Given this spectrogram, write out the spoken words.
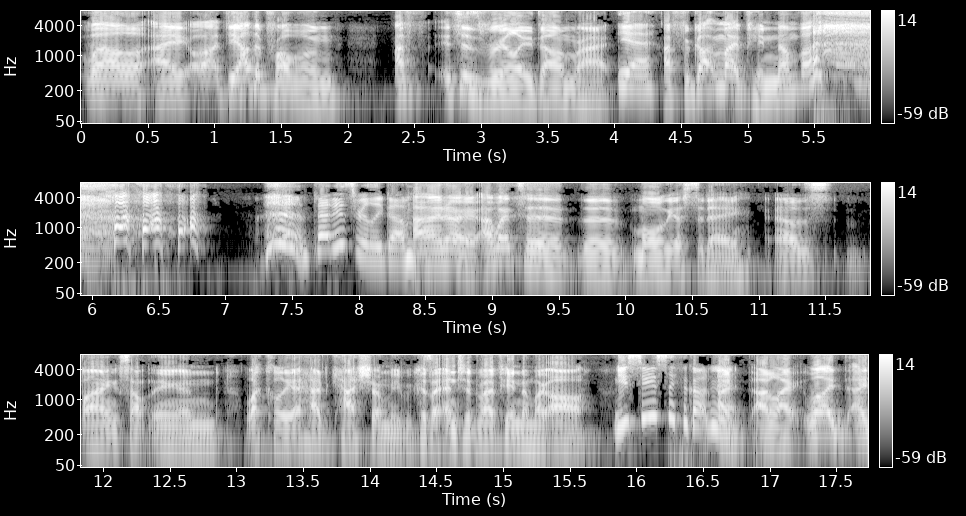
Well, I uh, the other problem, I've, this is really dumb, right? Yeah. I've forgotten my PIN number. that is really dumb. I know. I went to the mall yesterday. I was buying something, and luckily I had cash on me because I entered my PIN. I'm like, oh, you seriously forgotten I, it? I like. Well, I, I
